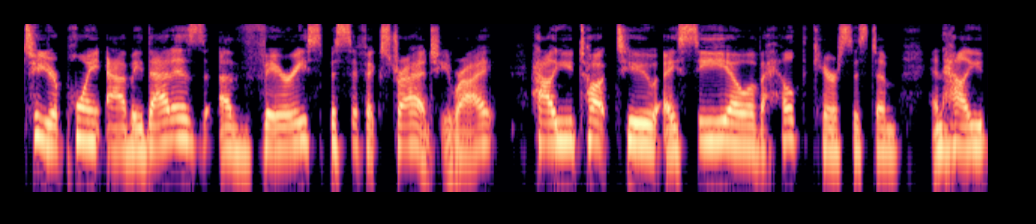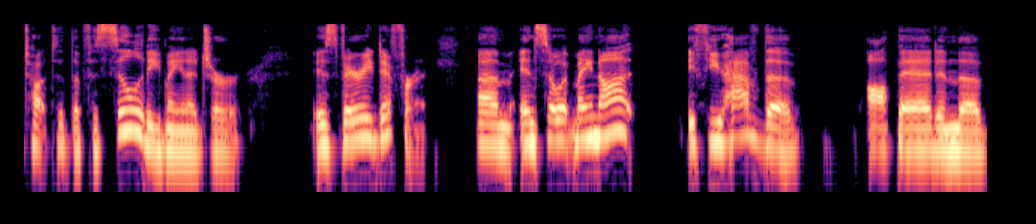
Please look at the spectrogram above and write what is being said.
to your point, Abbie, that is a very specific strategy, right? How you talk to a CEO of a healthcare system and how you talk to the facility manager is very different. Um, and so it may not, if you have the op ed and the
